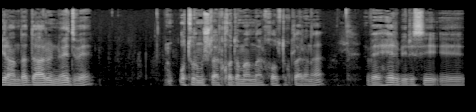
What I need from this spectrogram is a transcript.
bir anda Darün Nedve oturmuşlar kodamanlar koltuklarına ve her birisi e,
